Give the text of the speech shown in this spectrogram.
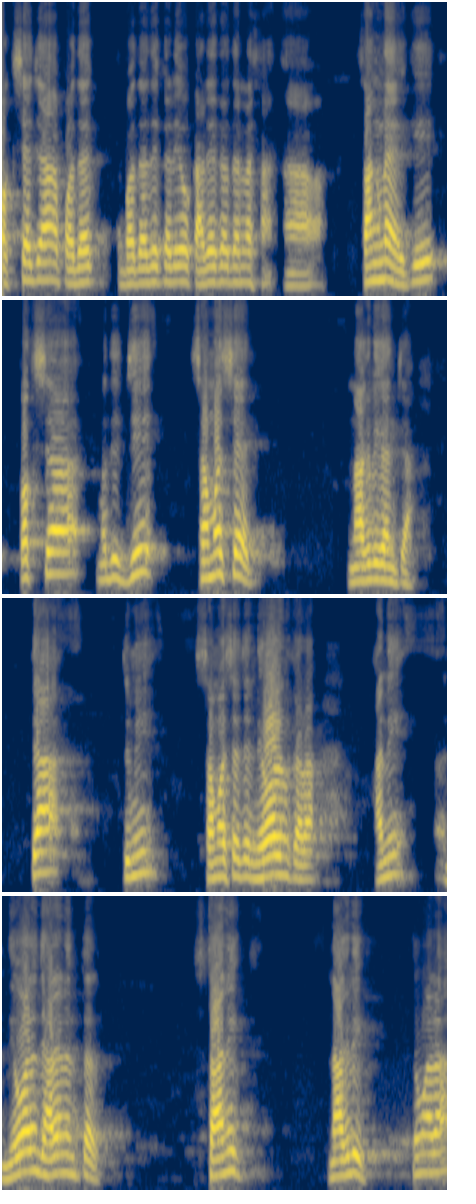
पक्षाच्या पदा पदाधिकारी व कार्यकर्त्यांना सांगणं आहे की पक्षामध्ये जे समस्या आहेत नागरिकांच्या त्या तुम्ही समस्याचे निवारण करा आणि निवारण झाल्यानंतर स्थानिक नागरिक तुम्हाला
